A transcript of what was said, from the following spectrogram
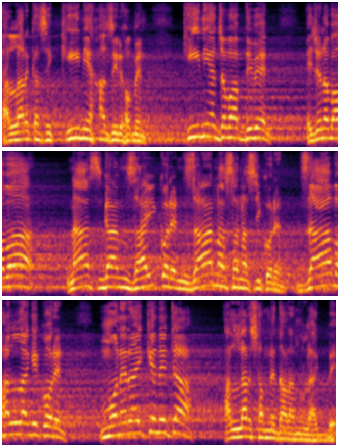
আল্লাহর কাছে কি নিয়ে হাজির হবেন? কি নিয়ে জবাব দিবেন? এই বাবা, নাচ গান যাই করেন, যা নাচানাচি করেন, যা ভালো লাগে করেন, মনে রাখেন এটা, আল্লাহর সামনে দাঁড়ানো লাগবে।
